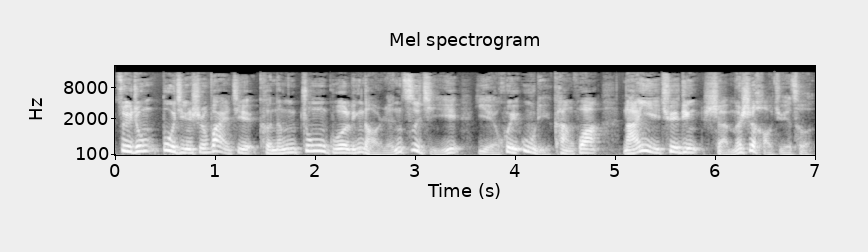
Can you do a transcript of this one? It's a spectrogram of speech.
最终，不仅是外界，可能中国领导人自己也会雾里看花，难以确定什么是好决策。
